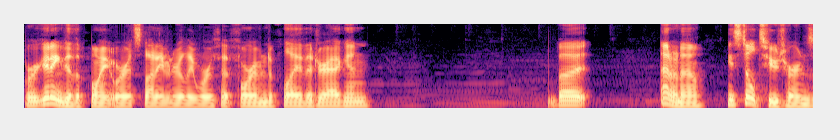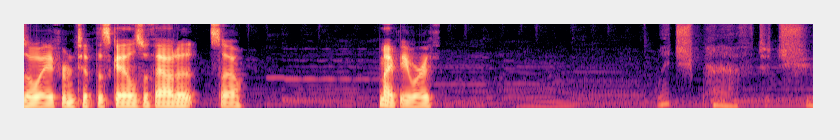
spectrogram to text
We're getting to the point where it's not even really worth it for him to play the dragon. But, I don't know. He's still two turns away from tip the scales without it, so... Might be worth. Which path to choose?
